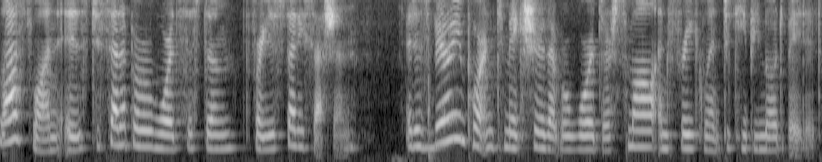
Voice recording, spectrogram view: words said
The last one is to set up a reward system for your study session. It is very important to make sure that rewards are small and frequent to keep you motivated.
